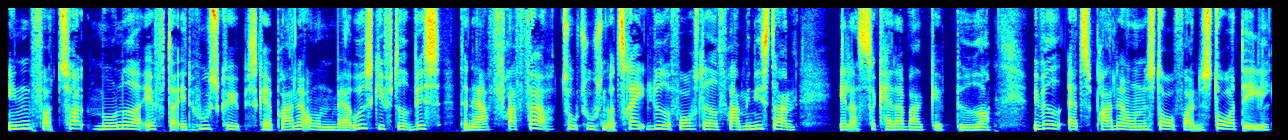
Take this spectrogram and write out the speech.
Inden for 12 måneder efter et huskøb skal brændeovnen være udskiftet, hvis den er fra før 2003, lyder forslaget fra ministeren. Ellers så kan der vanke bøder. Vi ved, at brændeovnene står for en stor del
